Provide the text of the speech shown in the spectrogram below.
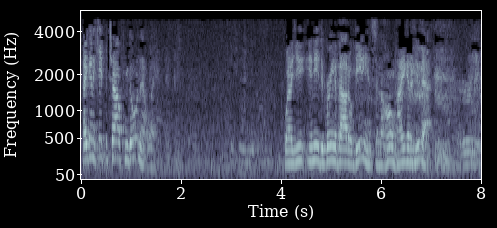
How are you going to keep a child from going that way? Well, you, you need to bring about obedience in the home. How are you going to do that? Early.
